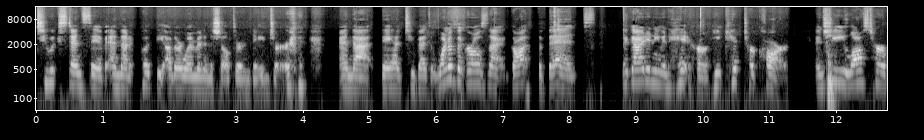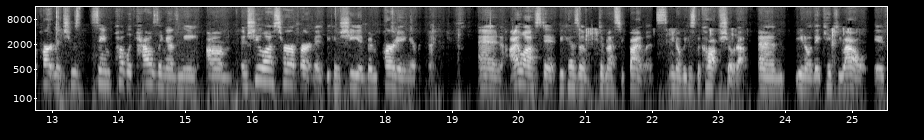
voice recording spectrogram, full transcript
too extensive and that it put the other women in the shelter in danger. and that they had two beds. One of the girls that got the beds, the guy didn't even hit her. He kicked her car and she lost her apartment. She was the same public housing as me. Um, and she lost her apartment because she had been partying every night. And I lost it because of domestic violence, you know, because the cops showed up and, you know, they kick you out if,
